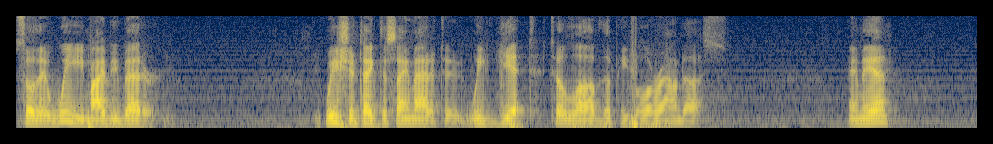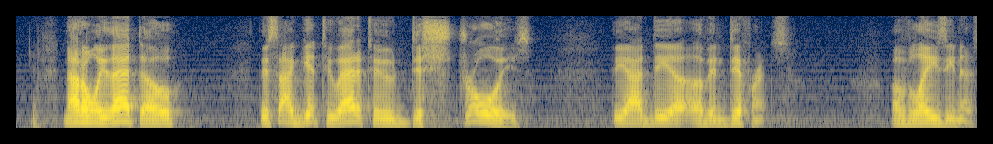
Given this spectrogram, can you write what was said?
so that we might be better. We should take the same attitude. We get to love the people around us. Amen? Not only that, though, this I get to attitude destroys the idea of indifference, of laziness.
